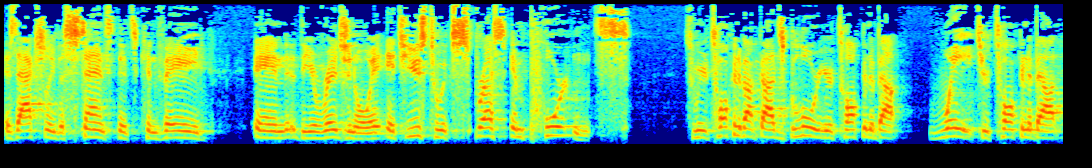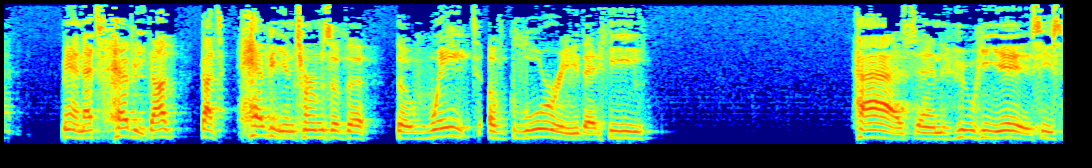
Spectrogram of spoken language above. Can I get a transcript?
is actually the sense that's conveyed in the original. It's used to express importance. So when you're talking about God's glory, you're talking about weight. You're talking about, man, that's heavy. God, God's heavy in terms of the, the weight of glory that He has and who He is. He's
